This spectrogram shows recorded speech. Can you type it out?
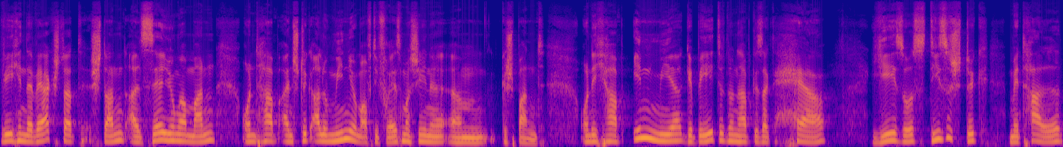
wie ich in der Werkstatt stand als sehr junger Mann und habe ein Stück Aluminium auf die Fräsmaschine ähm, gespannt. Und ich habe in mir gebetet und habe gesagt, Herr, Jesus, dieses Stück Metall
